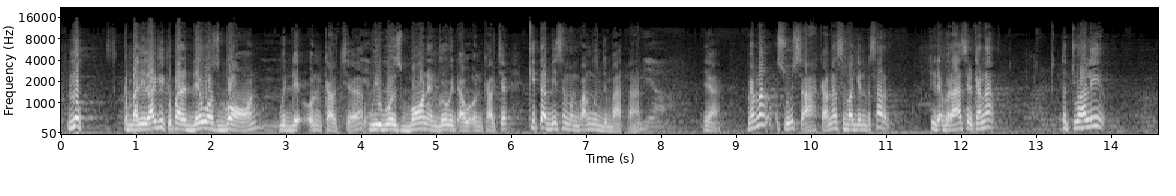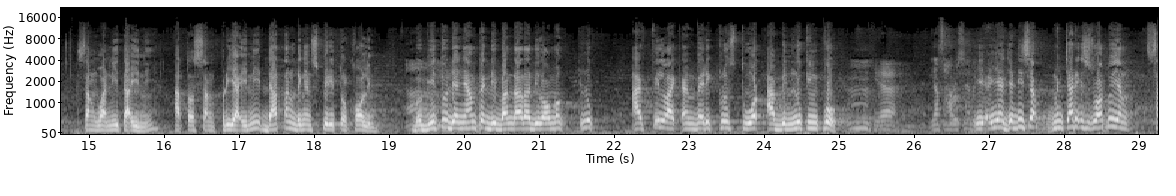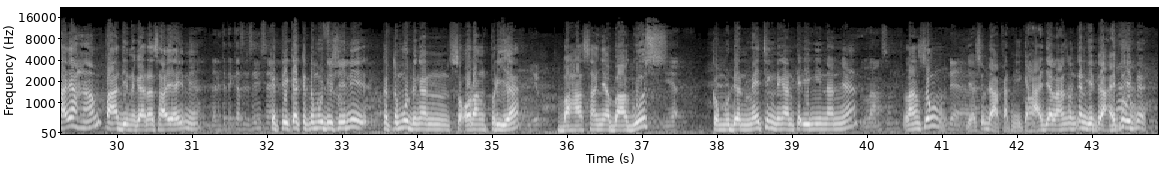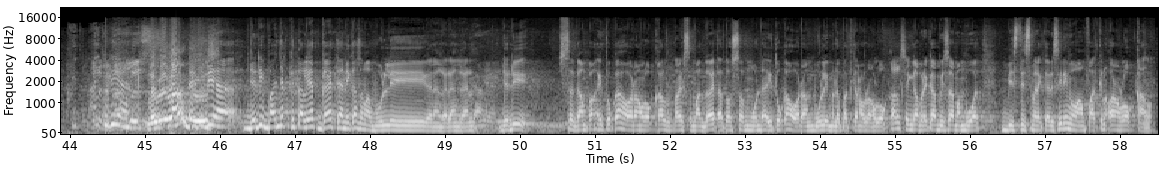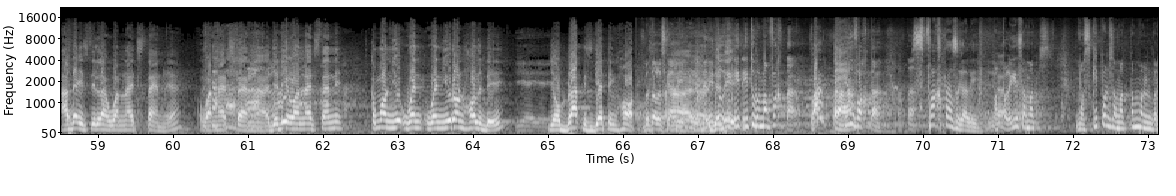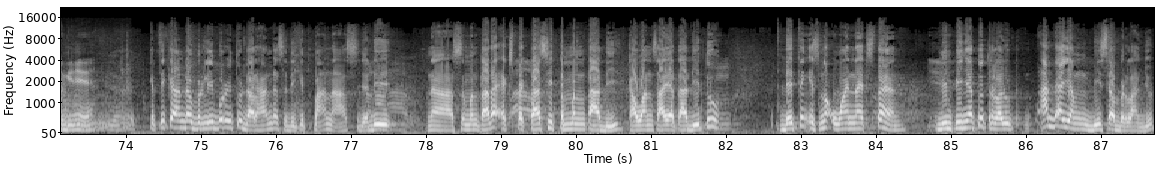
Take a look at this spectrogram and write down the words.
look kembali lagi kepada they was born with their own culture, we was born and go with our own culture. Kita bisa membangun jembatan. Iya. Ya, memang susah karena sebagian besar tidak berhasil karena kecuali sang wanita ini atau sang pria ini datang dengan spiritual calling. Begitu dia nyampe di bandara di Lombok, look, I feel like I'm very close to what I've been looking for. Yang seharusnya Iya, iya, jadi saya mencari sesuatu yang saya hampa di negara saya ini. dan ketika di sini saya Ketika ketemu di sini, ketemu dengan seorang pria, bahasanya bagus, Iya. kemudian matching dengan keinginannya, langsung langsung ya sudah akad nikah aja langsung kan gitu. Ah, itu itu Nah, itu dia. lebih bagus. Nah, itu dia. Jadi banyak kita lihat guide yang nikah sama bully kadang-kadang kan. Jadi segampang itukah orang lokal tertarik sama guide atau semudah itukah orang bully mendapatkan orang lokal sehingga mereka bisa membuat bisnis mereka di sini memanfaatkan orang lokal. Ada istilah one night stand ya, one night stand. Nah, jadi one night stand nih, come on you when when you're on holiday, your blood is getting hot. Betul sekali. Ah, Dan itu, jadi itu, itu memang fakta. Fakta. Itu fakta. Fakta sekali. Apalagi sama meskipun sama teman perginya ya. ketika anda berlibur itu darah anda sedikit panas. Jadi, nah sementara ekspektasi teman tadi, kawan saya tadi itu, dating is not one night stand. Mimpinya tuh terlalu ada yang bisa berlanjut,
